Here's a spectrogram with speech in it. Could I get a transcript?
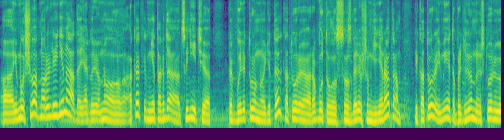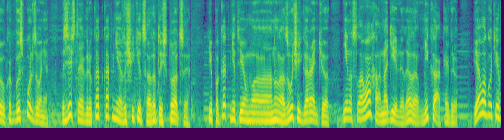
а, ему еще одно реле не надо. Я говорю, ну, а как мне тогда оценить э, как бы электронную деталь, которая работала со сгоревшим генератором и которая имеет определенную историю как бы использования? Здесь-то я говорю, как, как мне защититься от этой ситуации? Типа, как мне тебе ну, озвучить гарантию не на словах, а на деле, да, да, никак. Я говорю, я могу тебе...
